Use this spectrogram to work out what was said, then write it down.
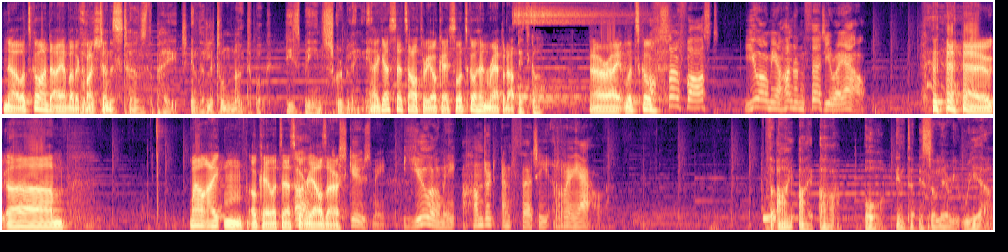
No, let's go on to I have other The questions. lieutenant turns the page in the little notebook he's been scribbling in. I guess that's all three. Okay, so let's go ahead and wrap it up. Let's go. All right, let's go. Not so fast. You owe me 130 real. um. Well, I mm, okay. Let's ask what Oh, reals are. Excuse me. You owe me 130 real. The IIR, or Inter Isolary Real,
